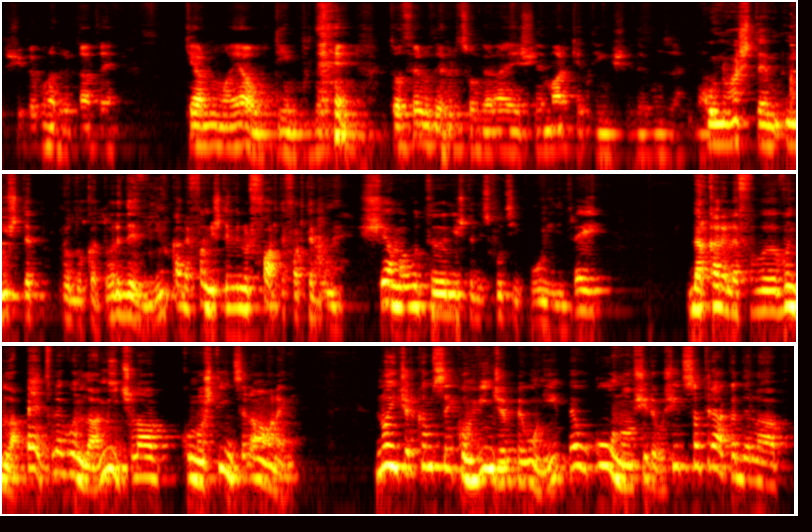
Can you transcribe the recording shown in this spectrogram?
și pe bună dreptate chiar nu mai au timp de tot felul de hârțogăraie și de marketing și de vânzare. Da? Cunoaștem niște producători de vin care fac niște vinuri foarte, foarte bune. Și am avut niște discuții cu unii dintre ei, dar care le vând la pet, le vând la mici, la cunoștințe, la mama Noi încercăm să-i convingem pe unii, pe cu unul am și reușit, să treacă de la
